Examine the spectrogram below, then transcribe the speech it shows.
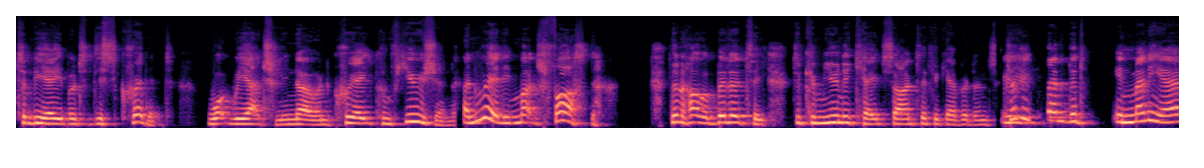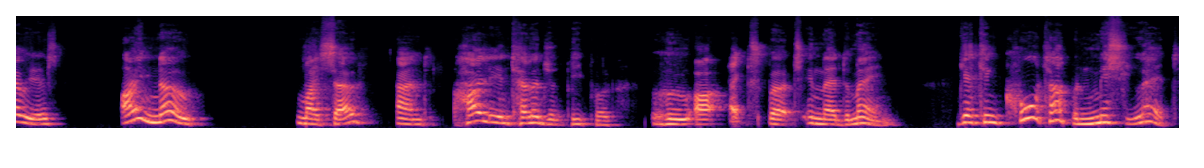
to be able to discredit what we actually know and create confusion, and really much faster than our ability to communicate scientific evidence mm. to the mm. extent that in many areas, I know myself and highly intelligent people who are experts in their domain getting caught up and misled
